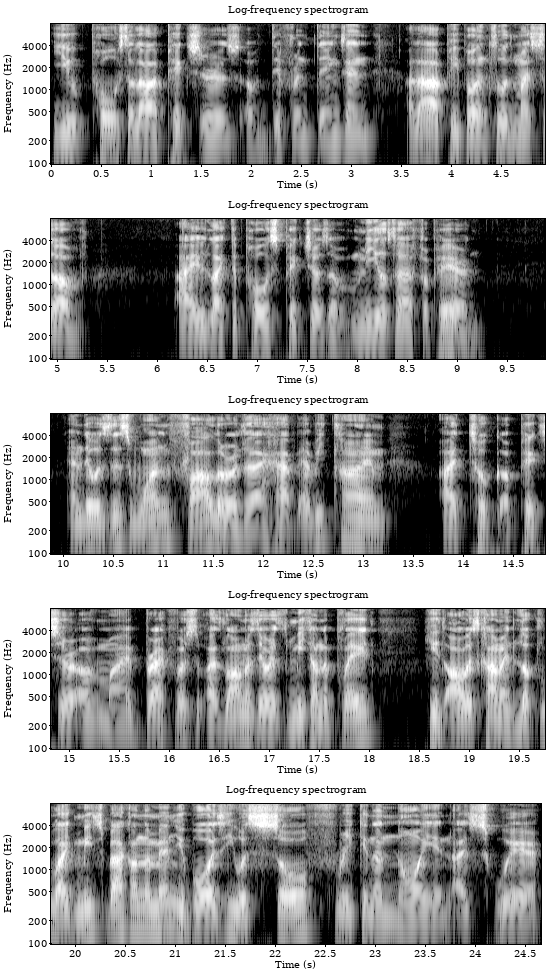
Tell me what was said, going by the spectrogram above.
you post a lot of pictures of different things, and a lot of people, including myself, I like to post pictures of meals that I've prepared. And there was this one follower that I have every time I took a picture of my breakfast, as long as there was meat on the plate, he'd always comment, Look like meat's back on the menu, boys. He was so freaking annoying, I swear.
